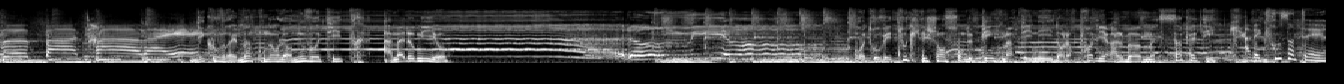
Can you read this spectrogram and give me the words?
veux pas travailler Découvrez maintenant leur nouveau titre, Amado Mio. Retrouvez toutes les chansons de Pink Martini dans leur premier album, Sympathique. Avec France Inter.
